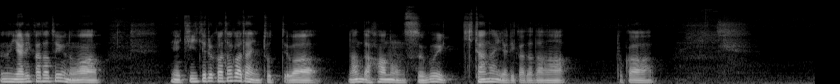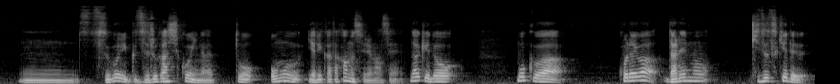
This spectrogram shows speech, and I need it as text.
うやり方というのは、え、聞いてる方々にとってはなんだハノンすごい汚いやり方だなとかうんすごいずる賢いなと思うやり方かもしれません。だけど僕はこれは誰も傷つける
